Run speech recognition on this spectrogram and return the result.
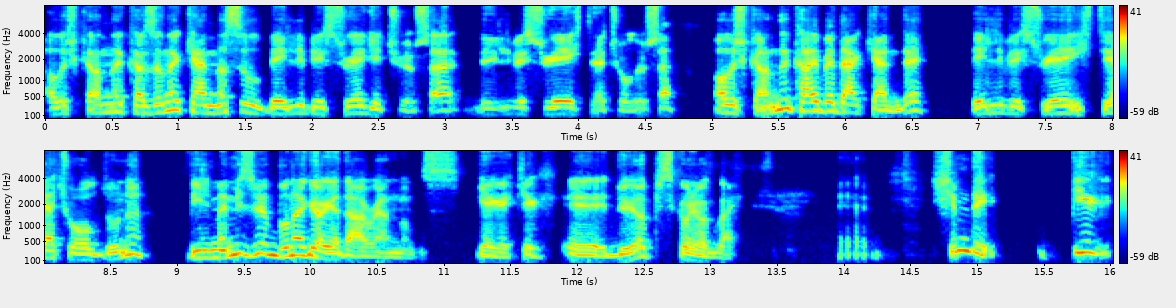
alışkanlığı kazanırken nasıl belli bir süre geçiyorsa, belli bir süreye ihtiyaç oluyorsa, alışkanlığı kaybederken de belli bir süreye ihtiyaç olduğunu bilmemiz ve buna göre davranmamız gerekir e, diyor psikologlar. E, şimdi bir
